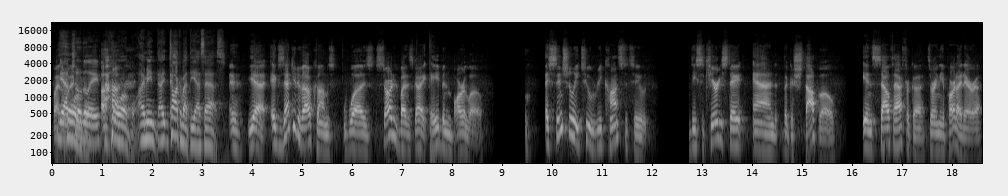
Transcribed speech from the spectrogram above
by the yeah, way. totally. Horrible. I mean, I, talk about the SS. Uh, yeah, Executive Outcomes was started by this guy, Eeben Barlow, essentially to reconstitute the security state and the Gestapo in South Africa during the apartheid era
